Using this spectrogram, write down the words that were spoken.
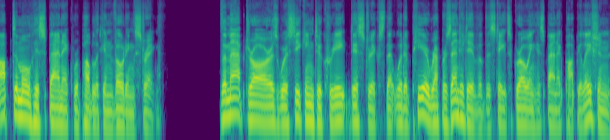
optimal Hispanic Republican voting strength. The map drawers were seeking to create districts that would appear representative of the state's growing Hispanic population,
